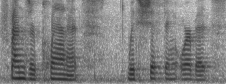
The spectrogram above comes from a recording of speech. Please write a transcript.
Friends are planets with shifting orbits.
